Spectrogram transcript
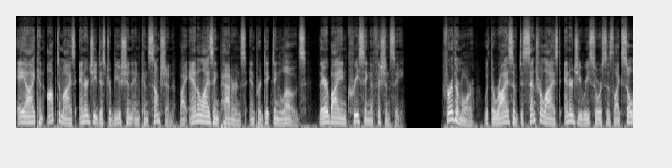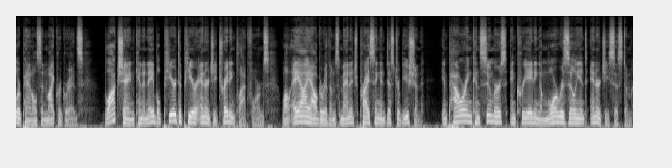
AI can optimize energy distribution and consumption by analyzing patterns and predicting loads, thereby increasing efficiency. Furthermore, with the rise of decentralized energy resources like solar panels and microgrids, blockchain can enable peer to peer energy trading platforms, while AI algorithms manage pricing and distribution, empowering consumers and creating a more resilient energy system.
